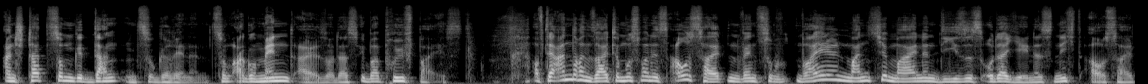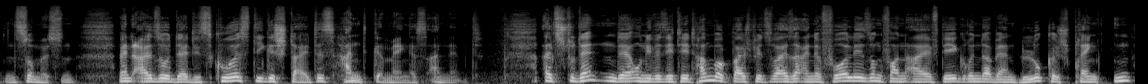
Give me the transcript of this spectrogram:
anstatt zum Gedanken zu gerinnen, zum Argument also, das überprüfbar ist. Auf der anderen Seite muss man es aushalten, wenn zuweilen manche meinen, dieses oder jenes nicht aushalten zu müssen, wenn also der Diskurs die Gestalt des Handgemenges annimmt. Als Studenten der Universität Hamburg beispielsweise eine Vorlesung von AfD-Gründer Bernd Lucke sprengten,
